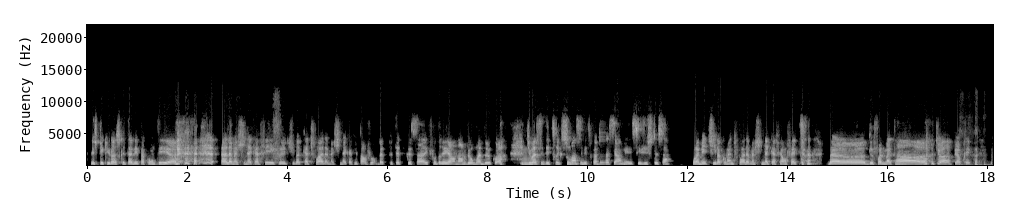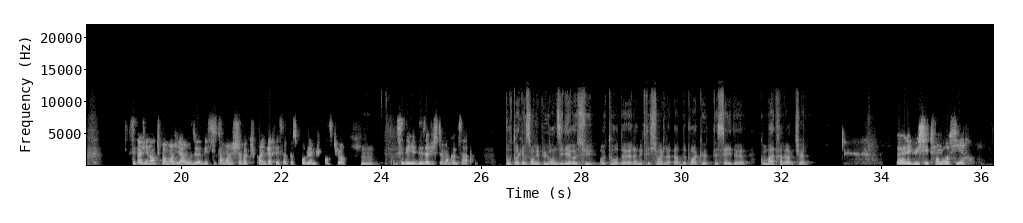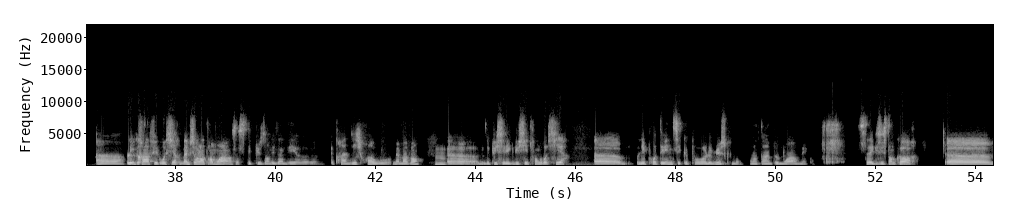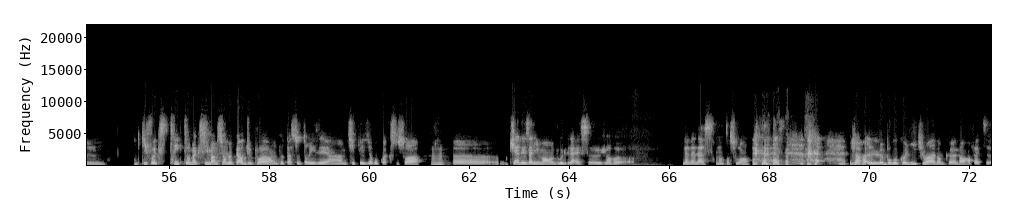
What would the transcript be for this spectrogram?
le spéculoos que tu n'avais pas compté euh, à la machine à café et que tu vas quatre fois à la machine à café par jour, bah, peut-être que ça, il faudrait en enlever au moins deux. Quoi. Tu mmh. vois, c'est des trucs, souvent, c'est des trucs comme ça. C'est ah, mais c'est juste ça. Ouais, mais tu y vas combien de fois à la machine à café en fait? Bah, Deux fois le matin, euh, tu vois, puis après. c'est pas gênant, tu peux en manger un ou deux, mais si tu en manges chaque fois que tu prends un café, ça pose problème, je pense, tu vois. Mmh. C'est des, des ajustements comme ça après. Pour toi, quelles sont les plus grandes idées reçues autour de la nutrition et de la perte de poids que tu essayes de combattre à l'heure actuelle? Euh, Les glucides font grossir. Euh, le gras fait grossir, même si on l'entend moins. Hein, ça, c'était plus dans les années 90, euh, je crois, ou même avant. Mmh. depuis, c'est les glucides font grossir. les protéines, c'est que pour le muscle. Bon, on entend un peu moins, mais ça existe encore qu'il faut être strict au maximum. Si on veut perdre du poids, on ne peut pas s'autoriser un, petit plaisir ou quoi que ce soit. Mmh. Euh, qu'il y a des aliments brûle-graisse, euh, genre euh, l'ananas, on entend souvent. genre le brocoli, tu vois. Donc, non, en fait,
